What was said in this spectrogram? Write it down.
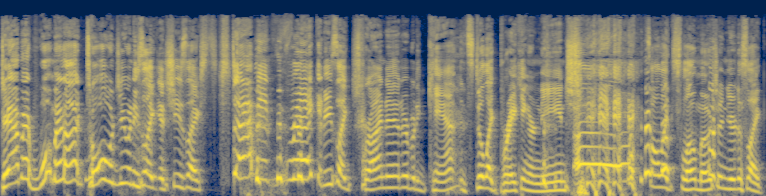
damn it, woman, I told you. And he's like, and she's like, stop it, Rick. And he's like trying to hit her, but he can't. It's still like breaking her knee and shit. it's all like slow motion. You're just like,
